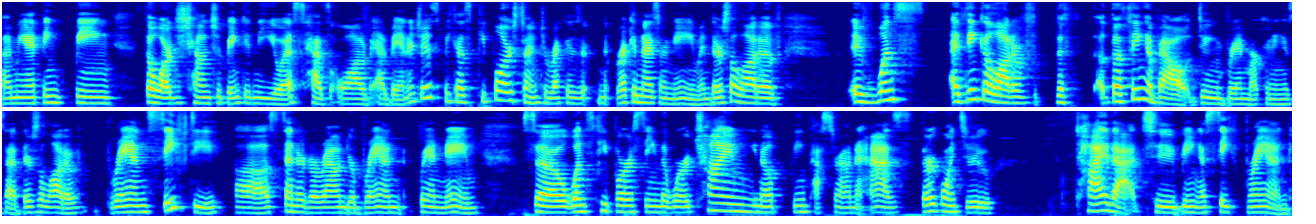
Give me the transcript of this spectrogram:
I mean, I think being the largest challenger bank in the US has a lot of advantages because people are starting to rec- recognize our name. And there's a lot of, if once, I think a lot of the, the thing about doing brand marketing is that there's a lot of brand safety uh, centered around your brand brand name. So once people are seeing the word chime, you know, being passed around as, they're going to tie that to being a safe brand,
